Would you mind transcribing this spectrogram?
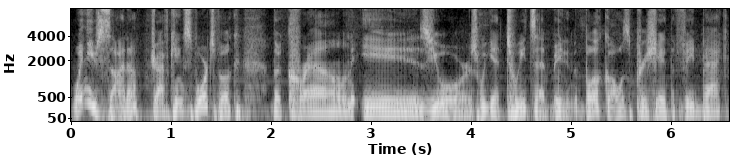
when you sign up. DraftKings Sportsbook, the crown is yours. We get tweets at Beating the Book. Always appreciate the feedback.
